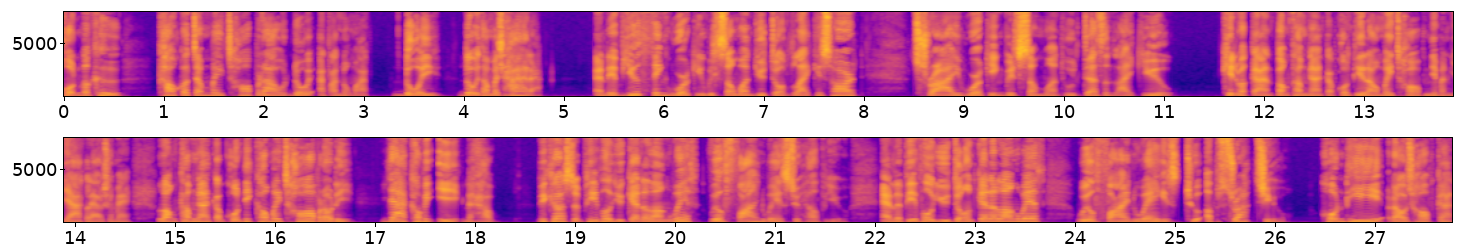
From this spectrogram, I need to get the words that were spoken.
ผลก็คือ เขาก็จะไม่ชอบเราโดยอัตโนมัติ โดย โดยธรรมชาติอะ and if you think working with someone you don't like is hard try working with someone who doesn't like you คิดว่าการต้องทำงานกับคนที่เราไม่ชอบเนี่ยมันยากแล้วใช่ไหมลองทำงานกับคนที่เขาไม่ชอบเราดิยากเข้าไปอีกนะครับ because the people you get along with will find ways to help you and the people you don't get along with will find ways to obstruct you คนที่เราชอบกัน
